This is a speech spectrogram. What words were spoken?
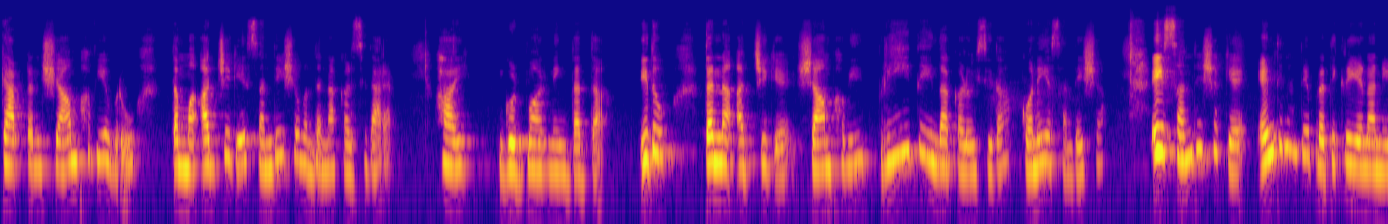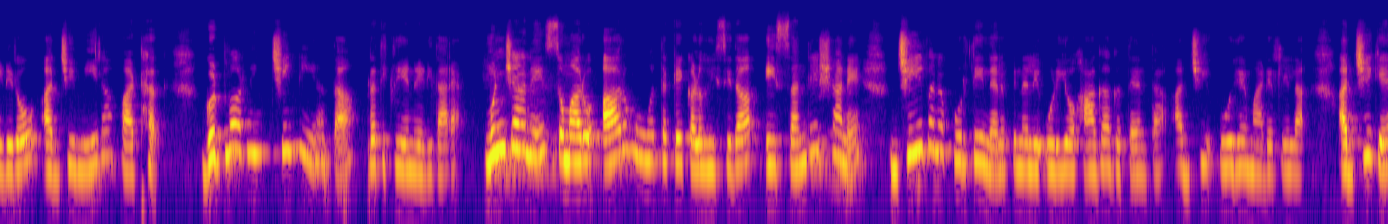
ಕ್ಯಾಪ್ಟನ್ ಅವರು ತಮ್ಮ ಅಜ್ಜಿಗೆ ಸಂದೇಶವೊಂದನ್ನು ಕಳಿಸಿದ್ದಾರೆ. ಹಾಯ್, ಗುಡ್ ಮಾರ್ನಿಂಗ್ ದದ್ದ ಇದು ತನ್ನ ಅಜ್ಜಿಗೆ ಶಾಂಭವಿ ಪ್ರೀತಿಯಿಂದ ಕಳುಹಿಸಿದ ಕೊನೆಯ ಸಂದೇಶ. ಈ ಸಂದೇಶಕ್ಕೆ ಎಂದಿನಂತೆ ಪ್ರತಿಕ್ರಿಯೆಯನ್ನು ನೀಡಿರೋ ಅಜ್ಜಿ ಮೀರಾ ಪಾಠಕ್ ಗುಡ್ ಮಾರ್ನಿಂಗ್ ಚಿನ್ನಿ ಅಂತ ಪ್ರತಿಕ್ರಿಯೆ ನೀಡಿದ್ದಾರೆ. ಮುಂಜಾನೆ ಸುಮಾರು ಆರು ಮೂವತ್ತಕ್ಕೆ ಕಳುಹಿಸಿದ ಈ ಸಂದೇಶನೇ ಜೀವನ ಪೂರ್ತಿ ನೆನಪಿನಲ್ಲಿ ಉಳಿಯೋ ಹಾಗಾಗುತ್ತೆ ಅಂತ ಅಜ್ಜಿ ಊಹೆ ಮಾಡಿರಲಿಲ್ಲ. ಅಜ್ಜಿಗೆ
